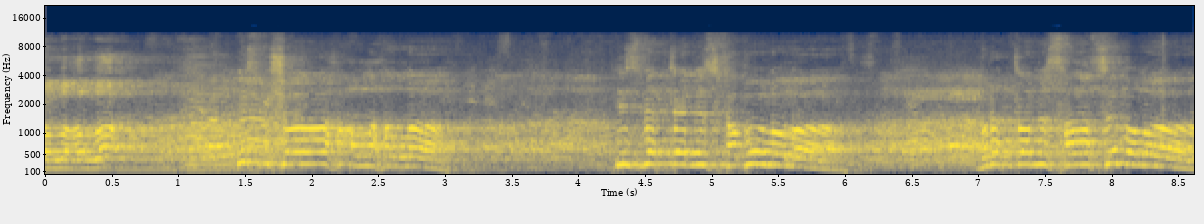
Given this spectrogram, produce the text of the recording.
Allah Allah Hiçbir şah Allah Allah. Hizmetleriniz kabul ola. Muratlarınız hasıl ola.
